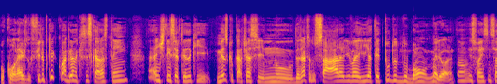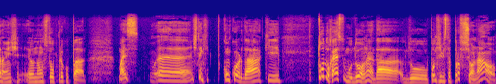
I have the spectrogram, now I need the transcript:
o colégio do filho, porque com a grana que esses caras têm, a gente tem certeza que, mesmo que o cara estivesse no deserto do Saara, ele vai, ia ter tudo do bom, melhor. Então, isso aí, sinceramente, eu não estou preocupado. Mas é, a gente tem que concordar que todo o resto mudou, né? Da, do ponto de vista profissional,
